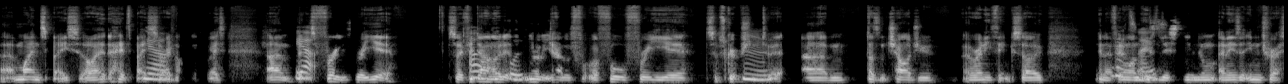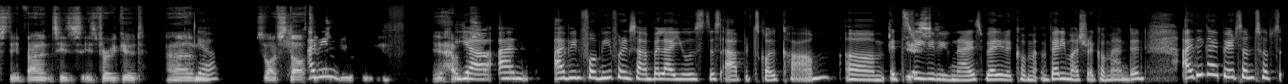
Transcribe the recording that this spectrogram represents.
uh, Mindspace or Headspace, yeah. sorry, not Headspace, um, but yeah. it's free for a year. So if you oh, download cool. it, you have a, a, full free year subscription mm. to it. Um, doesn't charge you or anything. So you know, if That's anyone nice. is listening and is interested, Balance is is very good. Um, yeah. So I've started I mean, to yeah, and I mean, for me, for example, I use this app. It's called Calm. Um, it's yes. really, really nice. Very recommend, very much recommended. I think I paid some sub-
